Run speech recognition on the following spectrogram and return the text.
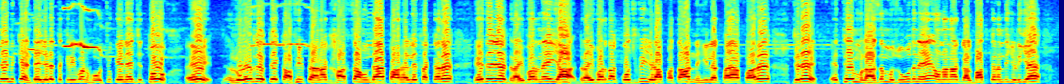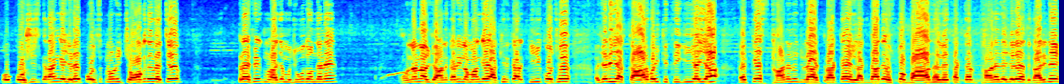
3 ਘੰਟੇ ਜਿਹੜੇ ਤਕਰੀਬਨ ਹੋ ਚੁੱਕੇ ਨੇ, ਜਿੱਥੋਂ ਇਹ ਰੋਡ ਦੇ ਉੱਤੇ ਕਾਫੀ ਭਿਆਨਕ ਹਾਦਸਾ ਹੁੰਦਾ ਹੈ, ਪਰ ਹਲੇ ਤੱਕ ਇਹਦੇ ਜਿਹੜੇ ਡਰਾਈਵਰ ਨੇ ਜਾਂ ਡਰਾਈਵਰ ਦਾ ਕੁਝ ਵੀ ਜਿਹੜਾ ਪਤਾ ਨਹੀਂ ਲੱਗ ਪਾਇਆ, ਪਰ ਜਿਹੜੇ ਇੱਥੇ ਮੁਲਾਜ਼ਮ ਮੌਜੂਦ ਨੇ, ਉਹਨਾਂ ਨਾਲ ਗੱਲਬਾਤ ਕਰਨ ਦੀ ਜਿਹੜੀ ਹੈ, ਉਹ ਕੋਸ਼ਿਸ਼ ਕਰਾਂਗੇ। ਜਿਹੜੇ ਪੁਲਿਸ ਕਲੋਨੀ ਚੌਕ ਦੇ ਵਿੱਚ ਟ੍ਰੈਫਿਕ ਮੁਲਾਜ਼ਮ ਮੌਜੂਦ ਹੁੰਦੇ ਨੇ ਉਹਨਾਂ ਨਾਲ ਜਾਣਕਾਰੀ ਲਵਾਂਗੇ ਆਖਿਰਕਾਰ ਕੀ ਕੁਝ ਜਿਹੜੀ ਆ ਕਾਰਵਾਈ ਕੀਤੀ ਗਈ ਹੈ ਜਾਂ ਕਿਸ ਥਾਣੇ ਨੂੰ ਜਿਹੜਾ ਟਰੱਕ ਹੈ ਲੱਗਦਾ ਤੇ ਉਸ ਤੋਂ ਬਾਅਦ ਹਲੇ ਤੱਕ ਥਾਣੇ ਦੇ ਜਿਹੜੇ ਅਧਿਕਾਰੀ ਨੇ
